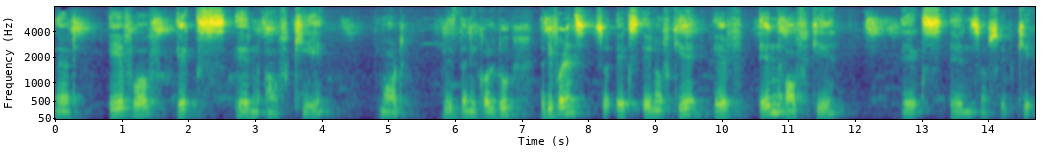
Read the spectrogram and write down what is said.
that f of x n of k mod less than equal to the difference so x n of k f n of k x n subscript k.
